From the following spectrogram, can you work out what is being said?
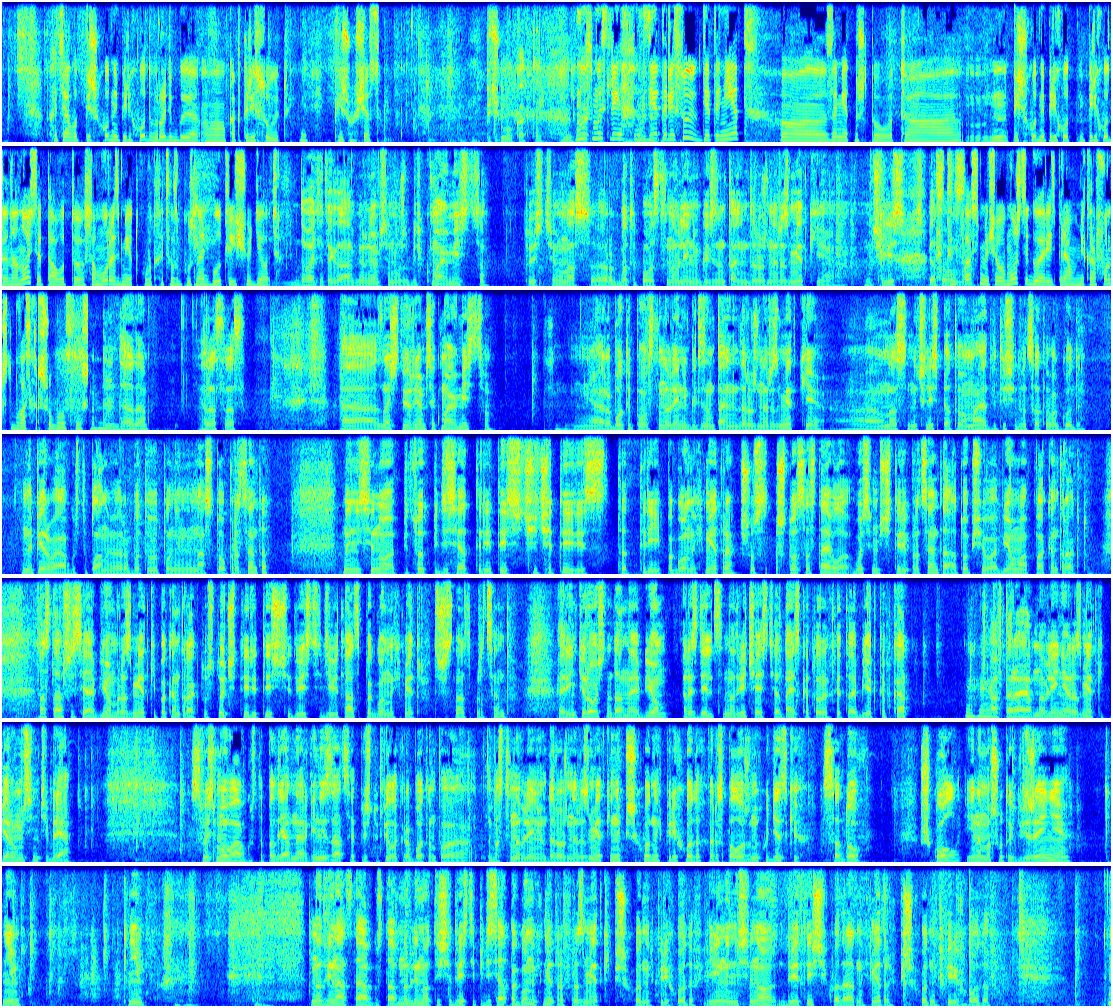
Хотя вот пешеходный переход вроде бы как-то рисуют, вижу сейчас. Почему как-то? Ну, в смысле, где-то рисуют, где-то нет. Э, заметно, что вот э, пешеходный переход, переходы наносят, а вот э, саму разметку вот хотелось бы узнать, будут ли еще делать. Давайте тогда вернемся, может быть, к маю месяцу. То есть у нас работы по восстановлению горизонтальной дорожной разметки начались с 5 Станислав мая. Семенович, а вы можете говорить прямо в микрофон, чтобы вас хорошо было слышно? Да, да. да. Раз, раз. А, значит, вернемся к маю месяцу. Работы по восстановлению горизонтальной дорожной разметки а, у нас начались 5 мая 2020 года. На 1 августа плановые работы выполнены на 100%. Нанесено 553 403 погонных метра, что составило 84% от общего объема по контракту. Оставшийся объем разметки по контракту 104 219 погонных метров, это 16%. Ориентировочно данный объем разделится на две части, одна из которых это объекты ПКАТ, угу. а вторая обновление разметки к 1 сентября – с 8 августа подрядная организация приступила к работам по восстановлению дорожной разметки на пешеходных переходах, расположенных у детских садов, школ и на маршрутах движения к ним. К ним. На 12 августа обновлено 1250 погонных метров разметки пешеходных переходов и нанесено 2000 квадратных метров пешеходных переходов.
